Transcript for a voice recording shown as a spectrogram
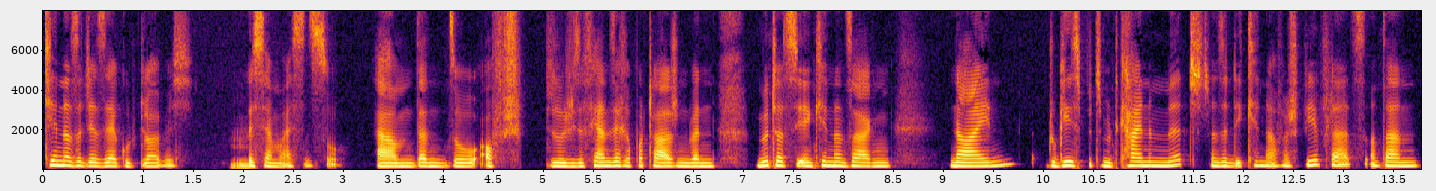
Kinder sind ja sehr gutgläubig. Hm. Ist ja meistens so. Ähm, dann so auf so diese Fernsehreportagen, wenn Mütter zu ihren Kindern sagen, nein, du gehst bitte mit keinem mit, dann sind die Kinder auf dem Spielplatz und dann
